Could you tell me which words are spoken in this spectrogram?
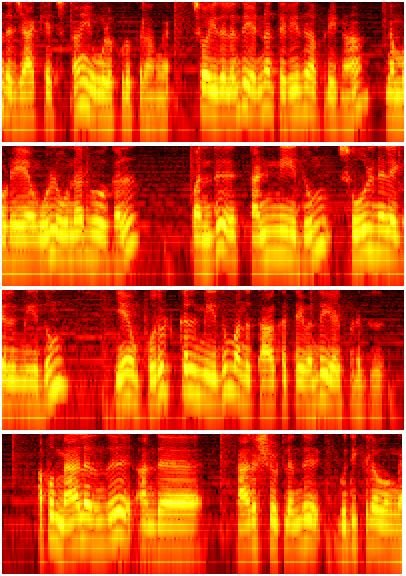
அந்த ஜாக்கெட்ஸ் தான் இவங்களுக்கு கொடுக்குறாங்க. ஸோ இதுலேருந்து என்ன தெரியுது அப்படின்னா நம்முடைய உள் உணர்வுகள் வந்து தன் மீதும் சூழ்நிலைகள் மீதும் ஏன் பொருட்கள் மீதும் அந்த தாக்கத்தை வந்து ஏற்படுத்துது. அப்போ மேலேருந்து அந்த பேராஷூட்லேருந்து குதிக்கிறவங்க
